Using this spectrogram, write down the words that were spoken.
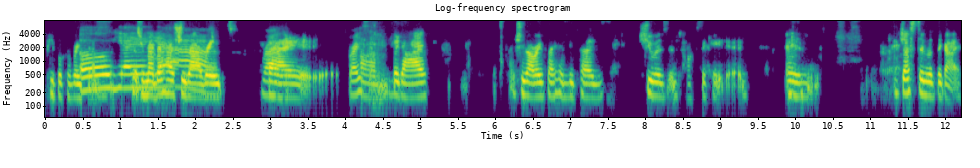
people can rape oh, them. Oh yeah. Because remember yeah. how she got raped right. by um, the guy? She got raped by him because she was intoxicated. And Justin was the guy.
